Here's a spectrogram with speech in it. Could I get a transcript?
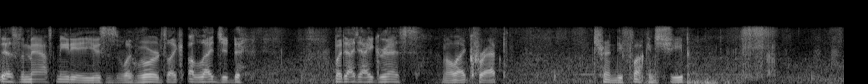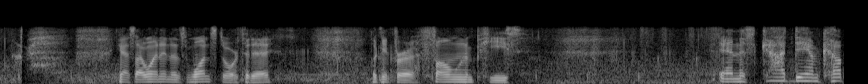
as the mass media uses with words like alleged. But I digress and all that crap. Trendy fucking sheep. Yes, I went in this one store today looking for a phone piece. And this goddamn cup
